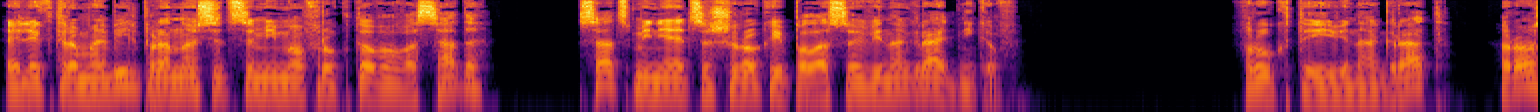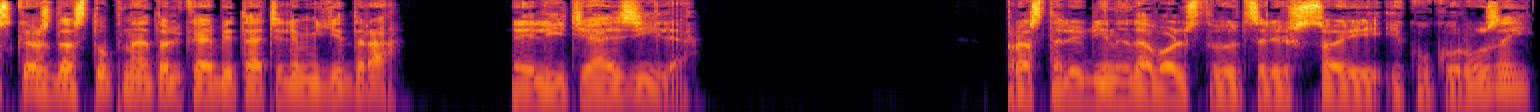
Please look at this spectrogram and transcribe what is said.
Электромобиль проносится мимо фруктового сада, сад сменяется широкой полосой виноградников. Фрукты и виноград – роскошь, доступная только обитателям ядра, элите Азиля. Простолюдины довольствуются лишь соей и кукурузой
